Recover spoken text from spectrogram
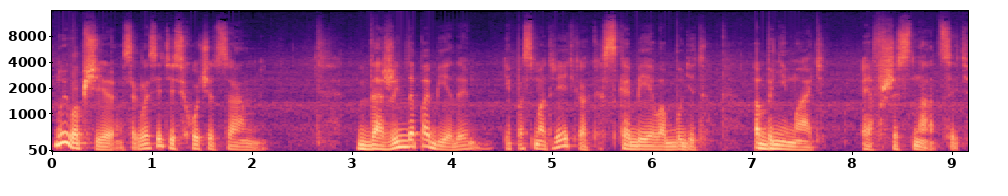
Ну и вообще, согласитесь, хочется дожить до победы и посмотреть, как Скобеева будет обнимать F-16.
